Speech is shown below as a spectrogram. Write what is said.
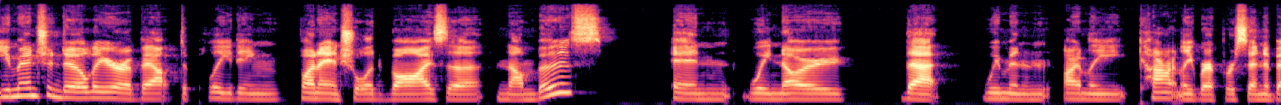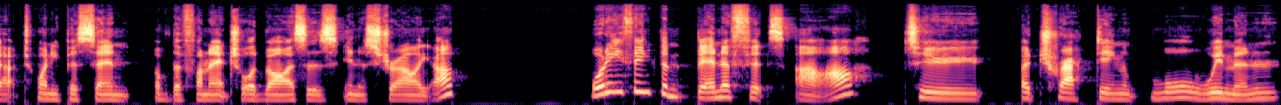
You mentioned earlier about depleting financial advisor numbers, and we know that women only currently represent about 20% of the financial advisors in Australia. What do you think the benefits are to attracting more women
